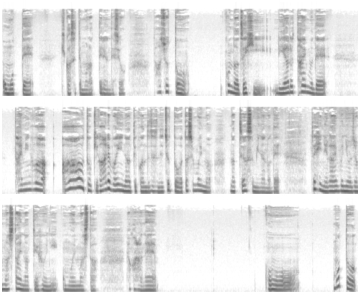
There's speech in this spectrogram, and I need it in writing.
思って聞かせてもらってるんですよ。だからちょっと、今度はぜひリアルタイムでタイミングが合う時があればいいなっていう感じですね。ちょっと私も今夏休みなので、ぜひね、ライブにお邪魔したいなっていう風に思いました。だからね、こう、もっと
